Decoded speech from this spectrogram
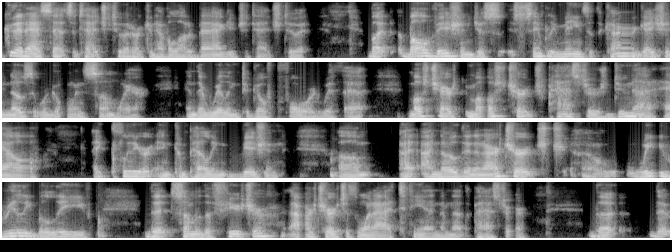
good assets attached to it, or can have a lot of baggage attached to it. But bold vision just simply means that the congregation knows that we're going somewhere, and they're willing to go forward with that. Most church most church pastors do not have a clear and compelling vision. Um, I, I, know that in our church, uh, we really believe that some of the future, our church is the one I attend, I'm not the pastor, the that,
